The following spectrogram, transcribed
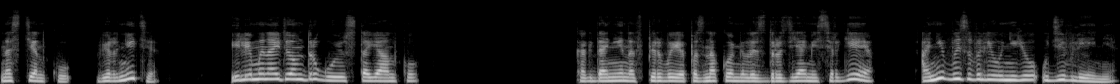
на стенку верните, или мы найдем другую стоянку». Когда Нина впервые познакомилась с друзьями Сергея, они вызвали у нее удивление.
